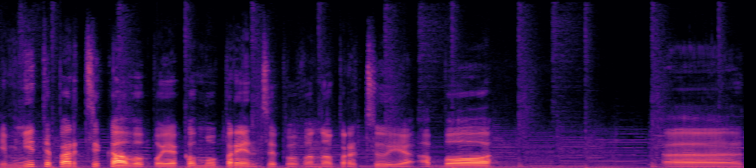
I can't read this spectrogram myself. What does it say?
І мені тепер цікаво, по якому принципу воно працює. Або. Е,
